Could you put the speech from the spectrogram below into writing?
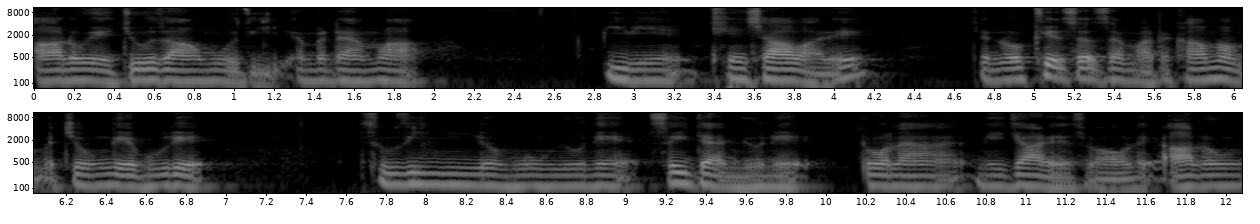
အားလုံးရဲ့ကြိုးစားမှုဒီအမတန်မှပြည်ပြင်းထင်ရှားပါတယ်ကျွန်တော်ခေတ်ဆက်ဆက်မှာတခါမှမကြုံခဲ့ဘူးတဲ့စူးစီးညွှန်မှုမျိုးနဲ့စိတ်ဓာတ်မျိုးနဲ့တော်လန်နေကြတယ်ဆိုတော့လေအားလုံး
